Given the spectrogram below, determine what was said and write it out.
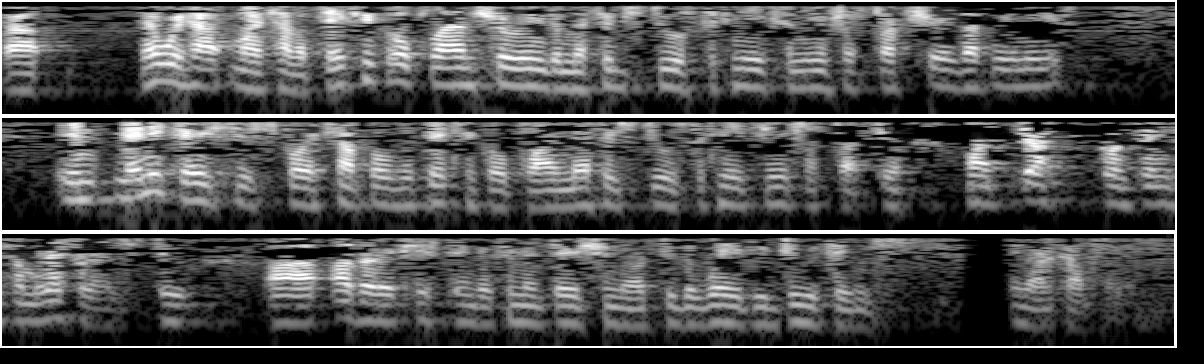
Uh, then we have, might have a technical plan showing the methods, tools, techniques, and infrastructure that we need. In many cases, for example, the technical plan, methods, tools, techniques, infrastructure, might just contain some reference to uh, other existing documentation or to the way we do things in our company.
